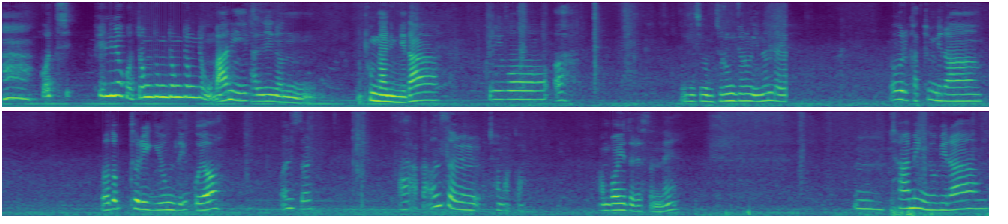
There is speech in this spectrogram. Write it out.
헉, 꽃이 피려고 쫑쫑쫑쫑쫑 많이 달리는 풍란입니다. 그리고 아, 여기 지금 주릉주릉 있는데 어그리 가툼이랑 로드트리 기움도 있고요. 은슬 아 아까 은슬 참 아까 안 보여드렸었네. 음 차밍 누비랑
